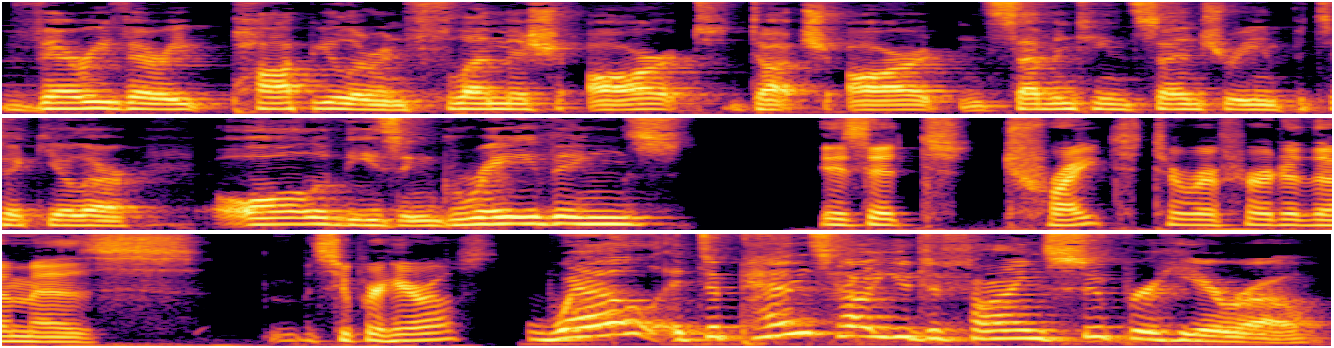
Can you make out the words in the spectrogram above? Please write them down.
very, very popular in Flemish art, Dutch art, in 17th century in particular. All of these engravings. Is it trite to refer to them as superheroes? Well, it depends how you define superhero.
